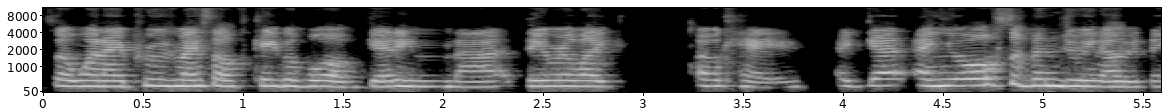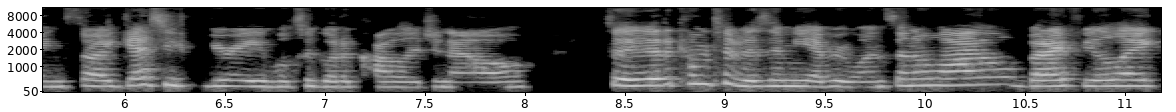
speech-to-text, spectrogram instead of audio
So when I proved myself capable of getting that, they were like, okay, I get, and you've also been doing other things. So I guess you're able to go to college now. So they did come to visit me every once in a while, but I feel like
